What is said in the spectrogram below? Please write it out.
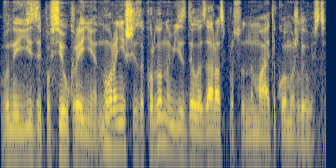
вони їздять по всій Україні. Ну, раніше за кордоном їздили, зараз просто немає такої можливості.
